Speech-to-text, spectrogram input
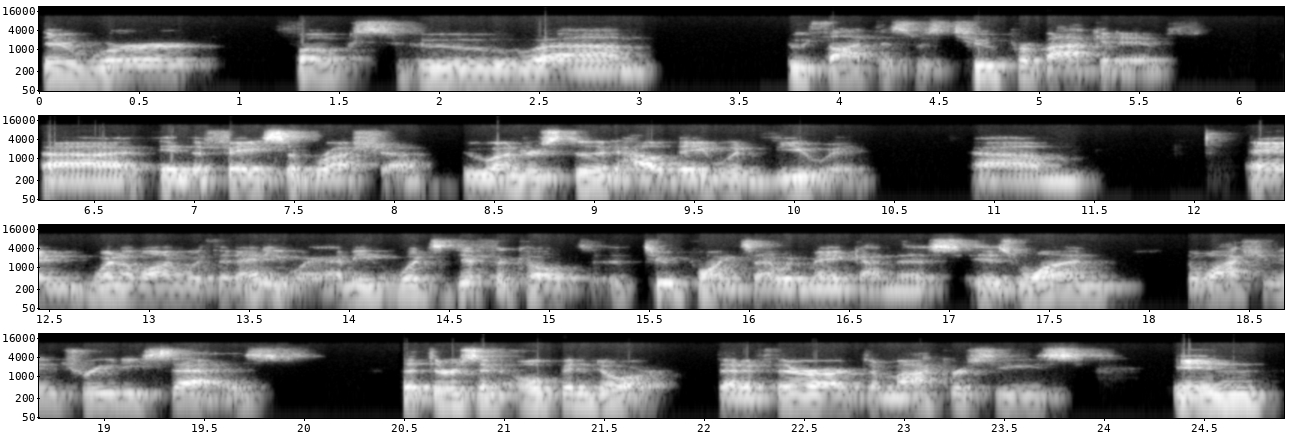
there were folks who um, who thought this was too provocative uh, in the face of Russia, who understood how they would view it, um, and went along with it anyway. I mean, what's difficult, two points I would make on this is one, the Washington Treaty says that there's an open door, that if there are democracies in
